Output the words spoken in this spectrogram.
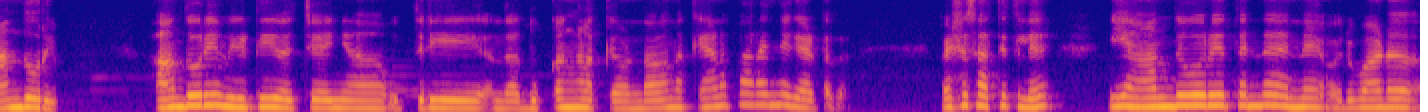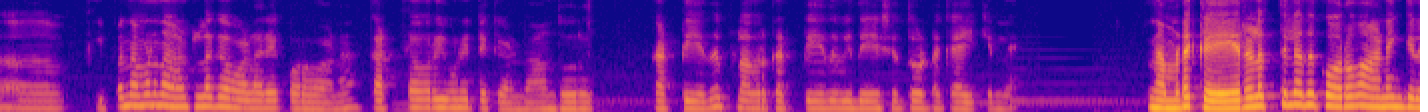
ആന്തൂറിയം. ആന്തൂറിയം വീട്ടിൽ വെച്ച് കഴിഞ്ഞാൽ ഒത്തിരി എന്താ ദുഃഖങ്ങളൊക്കെ ഉണ്ടാകുമെന്നൊക്കെയാണ് പറഞ്ഞു കേട്ടത്. പക്ഷെ സത്യത്തിൽ ഈ ആന്തൂറിയത്തിന്റെ തന്നെ ഒരുപാട് ഇപ്പം നമ്മുടെ നാട്ടിലൊക്കെ വളരെ കുറവാണ്. കട്ട് ഫ്ലവർ യൂണിറ്റ് ഒക്കെ ഉണ്ട് ആന്തൂർ കട്ട് ചെയ്ത് ഫ്ലവർ കട്ട് ചെയ്ത് വിദേശത്തോട്ടൊക്കെ അയക്കുന്നത് നമ്മുടെ കേരളത്തിൽ അത് കുറവാണെങ്കിൽ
